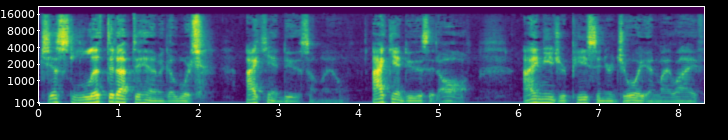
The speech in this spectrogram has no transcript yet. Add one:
just lift it up to him and go lord i can't do this on my own I can't do this at all. I need your peace and your joy in my life.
